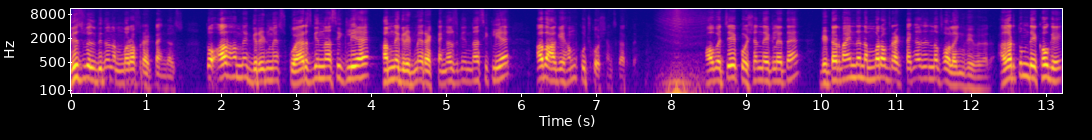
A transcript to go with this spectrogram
this will be the number of rectangles तो अब हमने ग्रिड में स्क्वायर्स गिनना सीख लिया है, हमने ग्रिड में रेक्टेंगल्स गिनना सीख लिया है। अब आगे हम कुछ क्वेश्चंस करते हैं। और बच्चे क्वेश्चन देख लेते हैं। Determine the number of rectangles in the following figure अगर तुम देखोगे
